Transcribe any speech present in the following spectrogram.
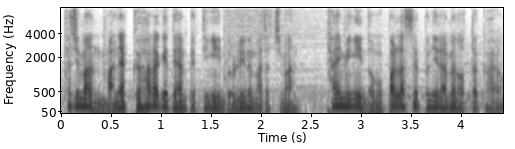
하지만 만약 그 하락에 대한 베팅이 논리는 맞았지만 타이밍이 너무 빨랐을 뿐이라면 어떨까요?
